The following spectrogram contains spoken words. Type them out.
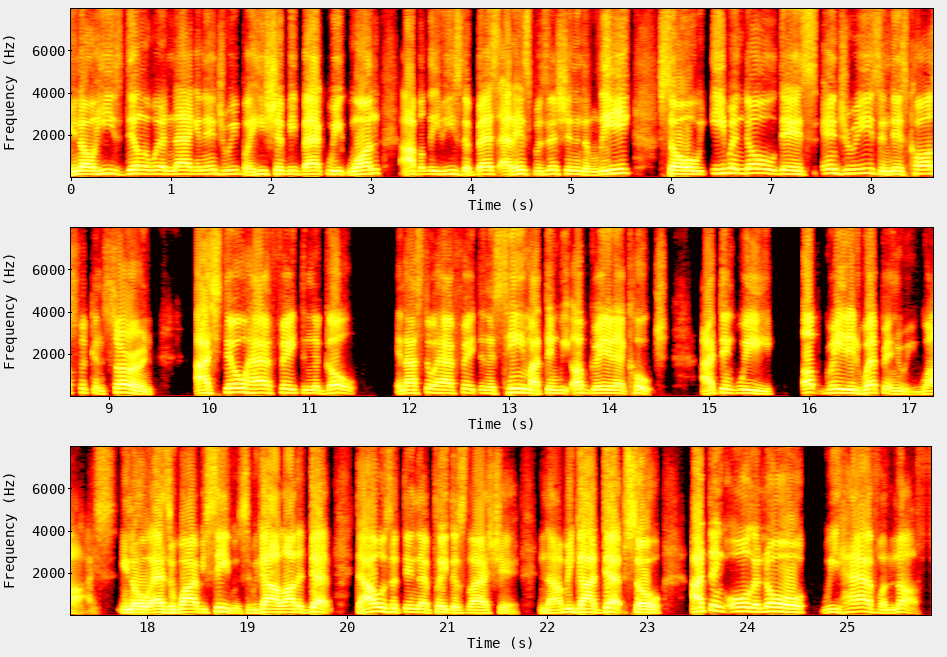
You know, he's dealing with a nagging injury, but he should be back week one. I believe he's the best at his position in the league. So even though there's injuries and there's cause for concern, I still have faith in the GOAT and I still have faith in this team. I think we upgraded that coach. I think we upgraded weaponry wise, you know, as a wide receivers. We got a lot of depth. That was a thing that played us last year. Now we got depth. So I think all in all, we have enough.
